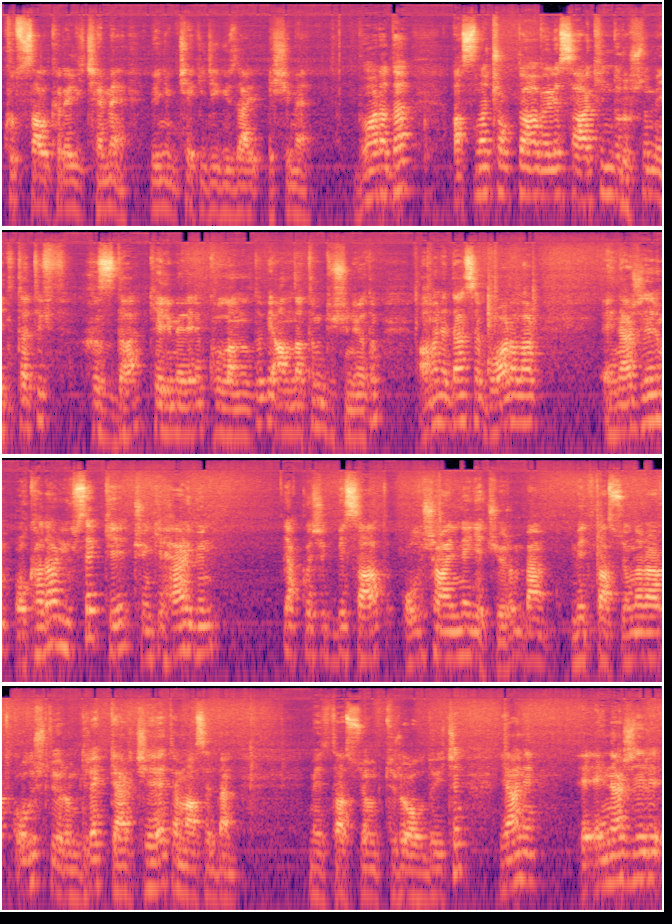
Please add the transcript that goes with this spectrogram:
kutsal kraliçeme, benim çekici güzel eşime. Bu arada aslında çok daha böyle sakin duruşlu, meditatif hızda kelimelerin kullanıldığı bir anlatım düşünüyordum. Ama nedense bu aralar enerjilerim o kadar yüksek ki çünkü her gün yaklaşık bir saat oluş haline geçiyorum. Ben meditasyonlar artık oluş diyorum. Direkt gerçeğe temas eden meditasyon türü olduğu için. Yani e, enerjileri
